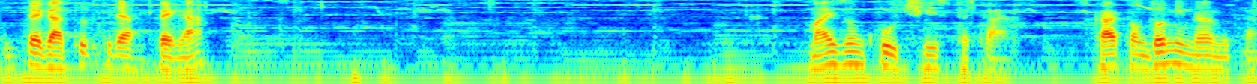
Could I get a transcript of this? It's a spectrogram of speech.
Vou pegar tudo que deve pegar. Mais um cultista, cara. Os caras estão dominando, cara.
